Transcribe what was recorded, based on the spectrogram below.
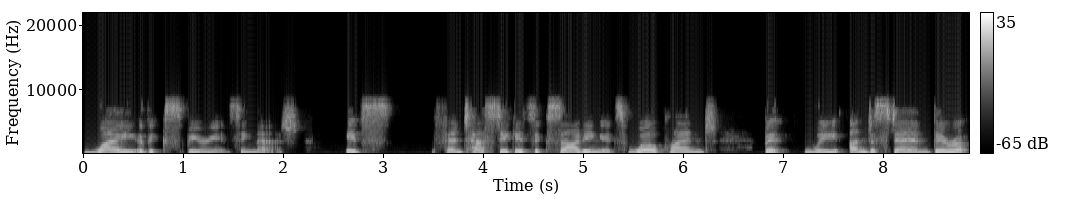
way of experiencing that. It's fantastic, it's exciting, it's well planned, but we understand there are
